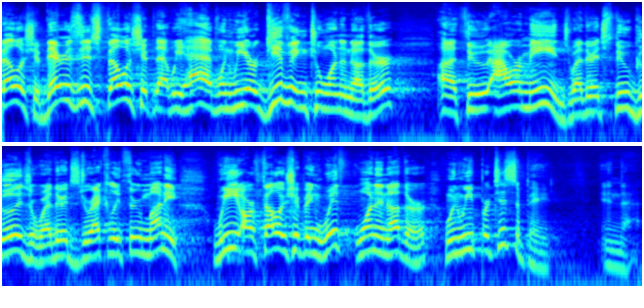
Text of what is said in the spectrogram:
fellowship. There is this fellowship that we have when we are giving to one another uh, through our means, whether it's through goods or whether it's directly through money. We are fellowshipping with one another when we participate in that.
